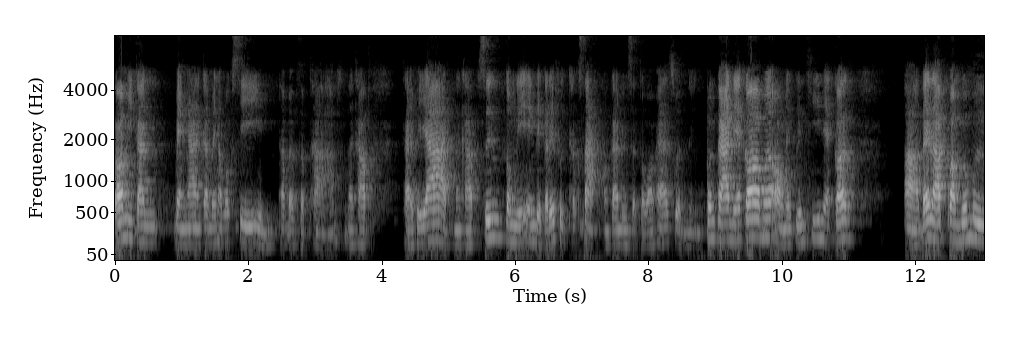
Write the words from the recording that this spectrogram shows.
ก็มีการ แบ่งงานกันไปทำวัคซีนทำแบบสอบถามนะครับถ่ายพยาธินะครับ ซึ่งตรงนี้เองเด็กก็ได้ฝึกทักษะของการเป็นสัตวแพทย์ส่วนหนึ่ง โครงการนี้ก็เมื่อออกในพื้นที่เนี่ยก็ได้รับความร่วมมือ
